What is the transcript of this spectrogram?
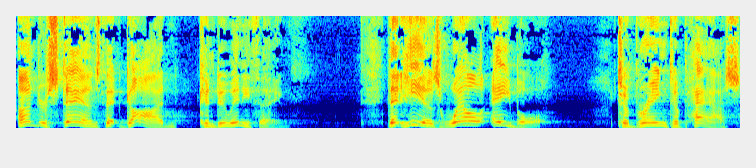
understands that God can do anything, that he is well able to bring to pass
